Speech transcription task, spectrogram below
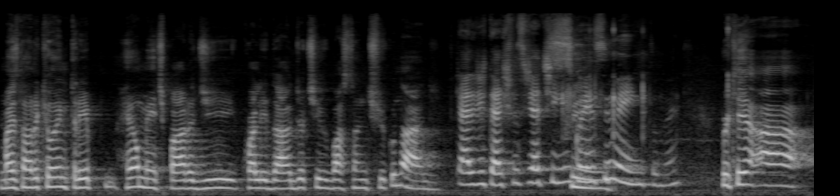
Mas na hora que eu entrei realmente para a área de qualidade, eu tive bastante dificuldade. Que a área de teste você já tinha Sim. conhecimento, né? Porque a,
